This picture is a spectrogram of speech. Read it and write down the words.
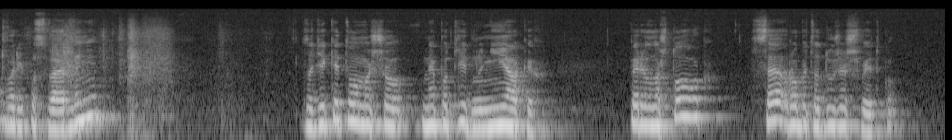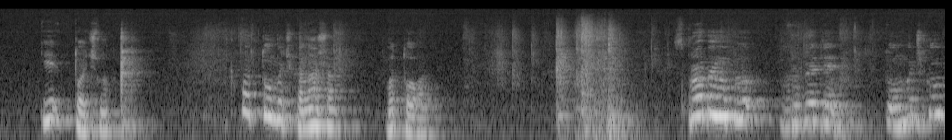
Отворі посверлені. Завдяки тому, що не потрібно ніяких перелаштовок, все робиться дуже швидко і точно. От тумбочка наша готова. Спробуємо зробити тумбочку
